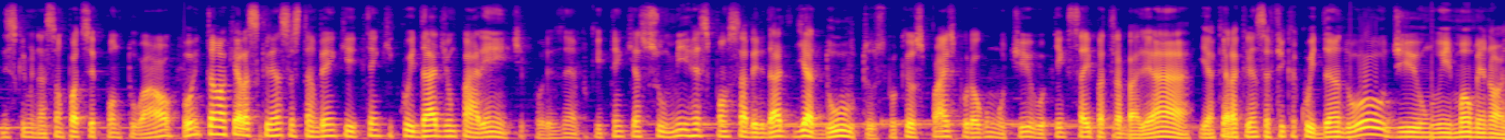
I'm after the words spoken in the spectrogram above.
discriminação pode ser pontual. Ou então aquelas crianças também que têm que cuidar de um parente, por exemplo, que tem que assumir responsabilidade de adultos, porque os pais, por algum motivo, têm que sair para trabalhar e aquela criança fica cuidando ou de um irmão menor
